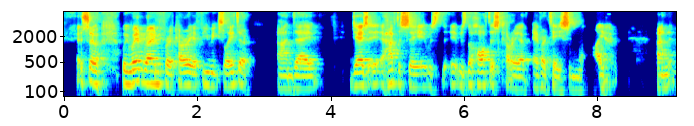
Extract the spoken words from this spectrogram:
so we went round for a curry a few weeks later, and uh, Jez, I have to say it was it was the hottest curry I've ever tasted in my life, and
